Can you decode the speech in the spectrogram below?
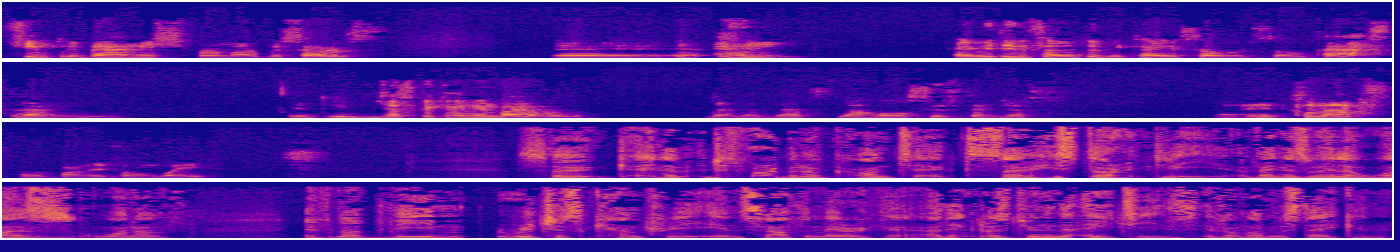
simply vanish from our reserves. Uh, everything started to decay so so fast, and it, it just became inviable. That, that that's the whole system just, uh, and it collapsed upon its own weight. So, Kaleb, just for a bit of context, so historically, Venezuela was one of if not the richest country in South America. I think it was during the 80s, if I'm not mistaken.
